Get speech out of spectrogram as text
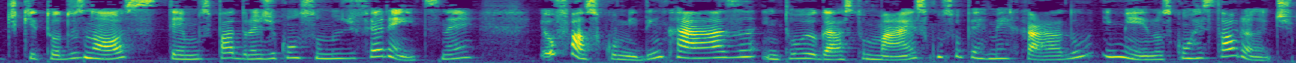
de que todos nós temos padrões de consumo diferentes, né? Eu faço comida em casa, então eu gasto mais com supermercado e menos com restaurante.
